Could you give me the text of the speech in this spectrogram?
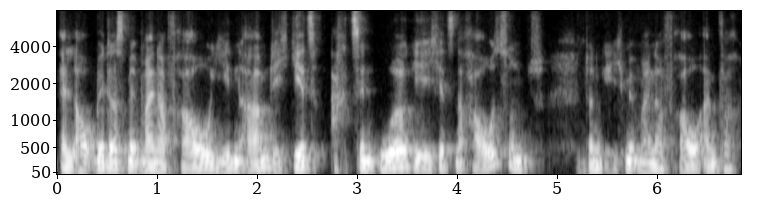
erlaube mir das mit meiner Frau jeden Abend. Ich gehe jetzt 18 Uhr, gehe ich jetzt nach Haus und dann gehe ich mit meiner Frau einfach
